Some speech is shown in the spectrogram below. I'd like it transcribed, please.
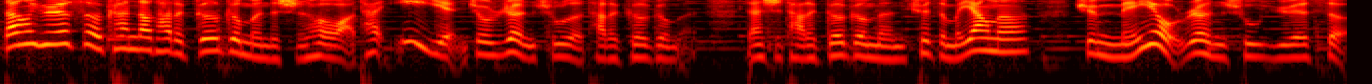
当约瑟看到他的哥哥们的时候啊，他一眼就认出了他的哥哥们，但是他的哥哥们却怎么样呢？却没有认出约瑟。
